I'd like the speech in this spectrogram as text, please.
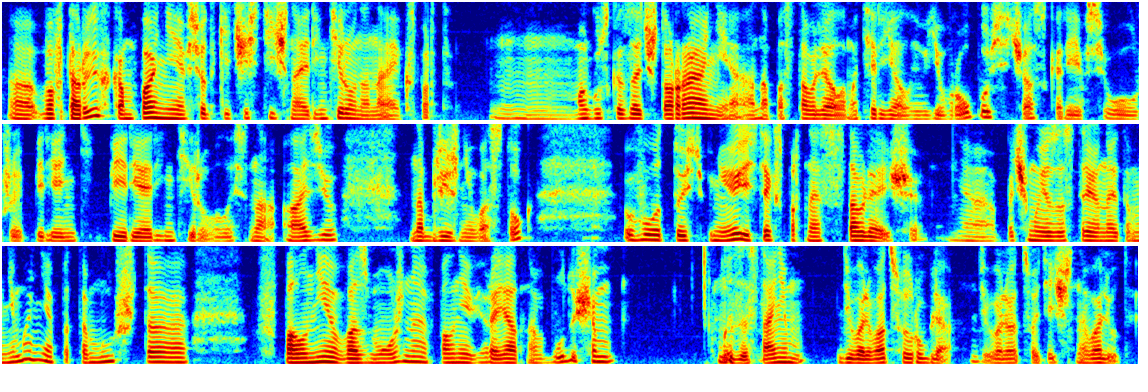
Э, во-вторых, компания все-таки частично ориентирована на экспорт. Могу сказать, что ранее она поставляла материалы в Европу, сейчас, скорее всего, уже переориентировалась на Азию, на Ближний Восток. Вот, то есть у нее есть экспортная составляющая. Э, почему я застряю на этом внимание? Потому что вполне возможно, вполне вероятно в будущем мы застанем девальвацию рубля, девальвацию отечественной валюты.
